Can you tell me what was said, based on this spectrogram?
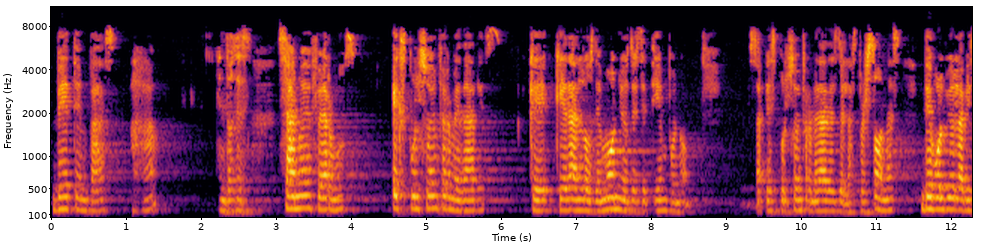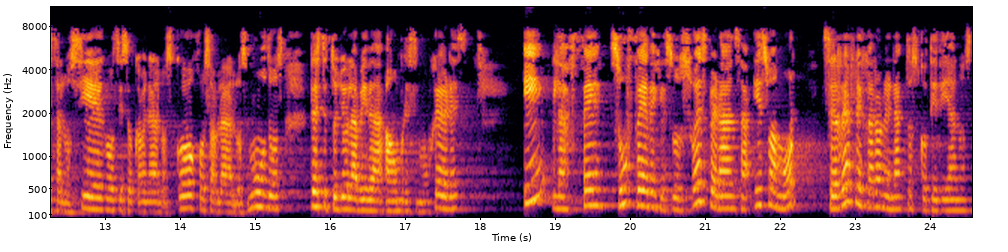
vete en paz. Ajá. Entonces, sanó enfermos, expulsó enfermedades, que, eran los demonios de ese tiempo, ¿no? Expulsó enfermedades de las personas, devolvió la vista a los ciegos, hizo caminar a los cojos, hablar a los mudos, restituyó la vida a hombres y mujeres. Y la fe, su fe de Jesús, su esperanza y su amor se reflejaron en actos cotidianos,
